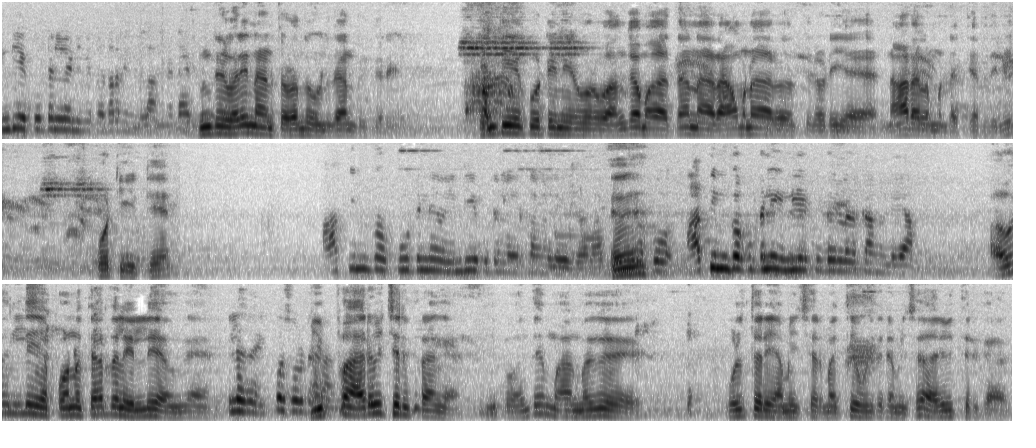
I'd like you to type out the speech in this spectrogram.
இந்திய கூட்டணியில தொடர்றீங்களா? இன்று வரை நான் தொடர்ந்து கொண்டுதான் இருக்கிறேன். இந்திய கூட்டணியின் ஒரு அங்கமாகத்தான் நான் ராமநாதபுரத்தினுடைய நாடாளுமன்ற தேர்தலில் போட்டியிட்டேன். அதிமுக கூட்டணி இந்திய கூட்டணியில இருக்காங்க இல்லையா சார்? அதிமுக கூ- அதிமுக கூட்டணி இந்திய கூட்டணியில இருக்காங்க இல்லையா? அவங்க இல்லையா போன தேர்தல் இல்லையா அவங்க. இல்ல சார் இப்ப சொல்றேன் இப்போ அறிவிச்சிருக்கிறாங்க. இப்போ வந்து மாண்புமிகு உள்துறை அமைச்சர் மத்திய உள்துறை அமைச்சர் அறிவித்திருக்கிறார்.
